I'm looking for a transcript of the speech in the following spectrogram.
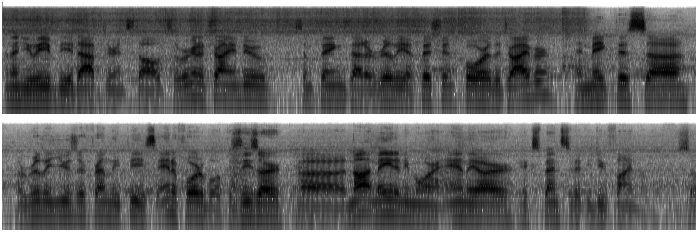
And then you leave the adapter installed. So we're gonna try and do some things that are really efficient for the driver and make this uh, a really user-friendly piece and affordable because these are uh, not made anymore and they are expensive if you do find them. So.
